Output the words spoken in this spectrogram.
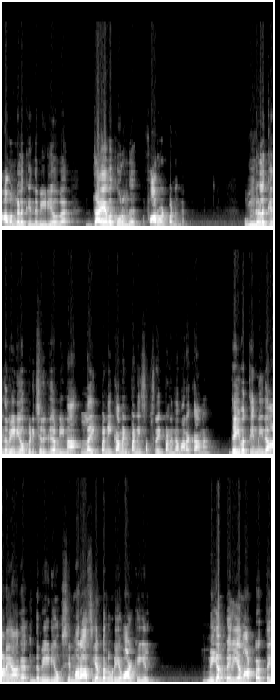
அவங்களுக்கு இந்த வீடியோவை தயவு கூர்ந்து ஃபார்வர்ட் பண்ணுங்கள் உங்களுக்கு இந்த வீடியோ பிடிச்சிருக்கு அப்படின்னா லைக் பண்ணி கமெண்ட் பண்ணி சப்ஸ்கிரைப் பண்ணுங்கள் மறக்காமல் தெய்வத்தின் மீது ஆணையாக இந்த வீடியோ சிம்மராசி அன்பர்களுடைய வாழ்க்கையில் மிகப்பெரிய மாற்றத்தை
